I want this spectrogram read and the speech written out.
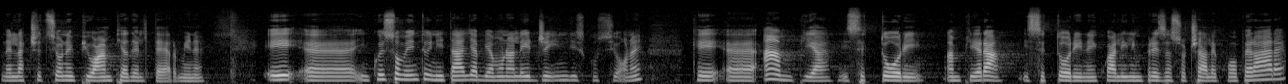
nell'accezione più ampia del termine. E eh, in questo momento in Italia abbiamo una legge in discussione che eh, amplia i settori amplierà i settori nei quali l'impresa sociale può operare,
